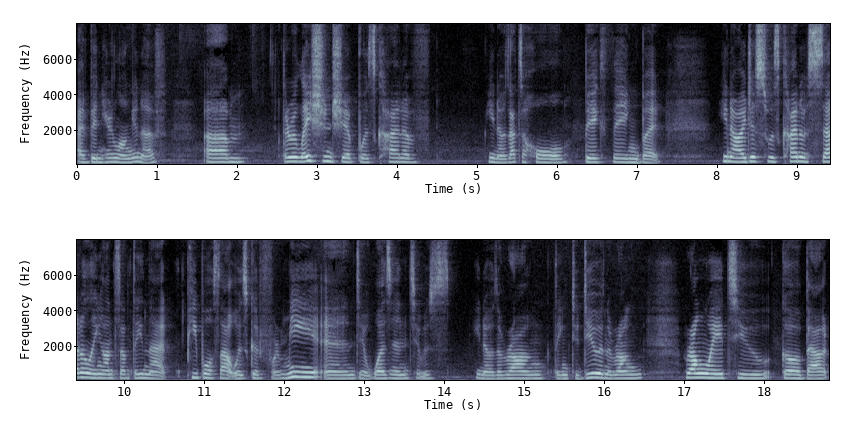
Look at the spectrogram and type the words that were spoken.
I've been here long enough. Um, the relationship was kind of, you know, that's a whole big thing, but, you know, I just was kind of settling on something that people thought was good for me, and it wasn't. It was, you know, the wrong thing to do and the wrong, wrong way to go about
